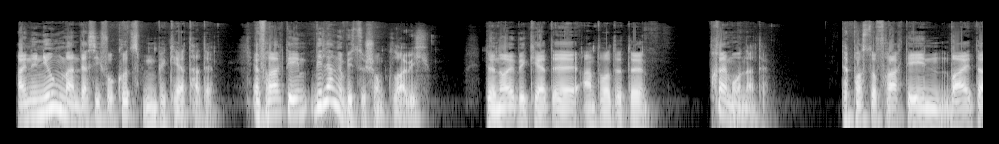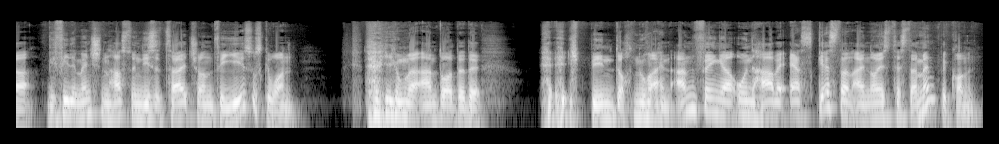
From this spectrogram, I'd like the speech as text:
einen jungen Mann, der sich vor kurzem bekehrt hatte. Er fragte ihn, wie lange bist du schon gläubig? Der Neubekehrte antwortete, drei Monate. Der Pastor fragte ihn weiter, wie viele Menschen hast du in dieser Zeit schon für Jesus gewonnen? Der Junge antwortete, ich bin doch nur ein Anfänger und habe erst gestern ein neues Testament bekommen.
